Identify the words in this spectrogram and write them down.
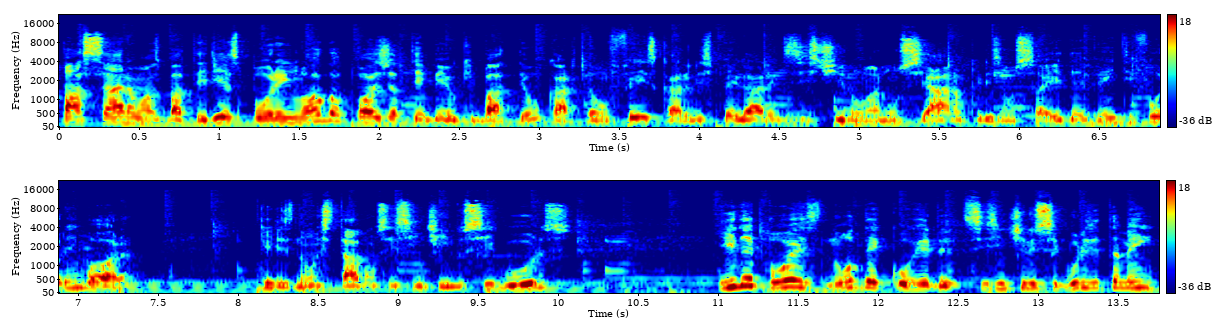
passaram as baterias, porém, logo após já ter meio que bateu o cartão, fez, cara, eles pegaram e desistiram, anunciaram que eles iam sair do evento e foram embora. Que eles não estavam se sentindo seguros. E depois, no decorrer de se sentindo seguros e também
